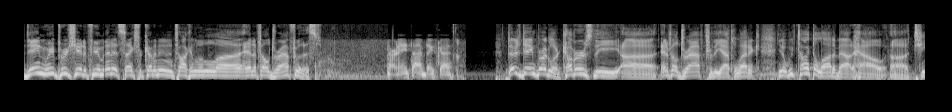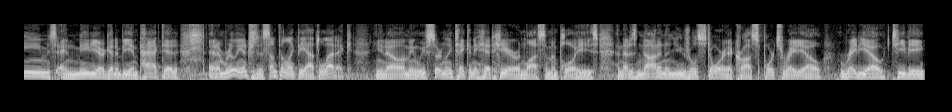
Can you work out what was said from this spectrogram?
Dane, we appreciate a few minutes. Thanks for coming in and talking a little uh, NFL draft with us. All right, anytime. Thanks, guys. There's Dane Brugler, covers the uh, NFL draft for The Athletic. You know, we've talked a lot about how uh, teams and media are going to be impacted, and I'm really interested in something like The Athletic. You know, I mean, we've certainly taken a hit here and lost some employees, and that is not an unusual story across sports radio, radio, TV.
